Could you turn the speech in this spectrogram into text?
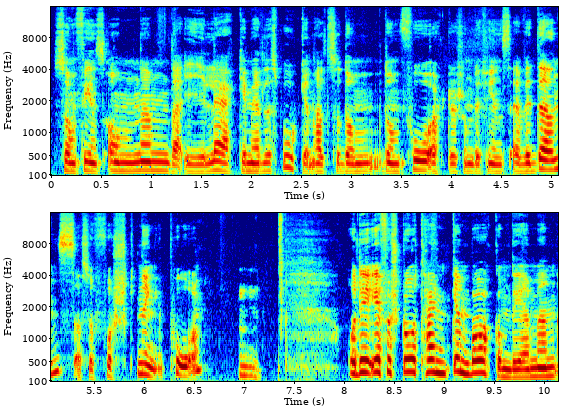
som finns omnämnda i läkemedelsboken. Alltså de, de få örter som det finns evidens, alltså forskning på. Mm. Och det, jag förstår tanken bakom det men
